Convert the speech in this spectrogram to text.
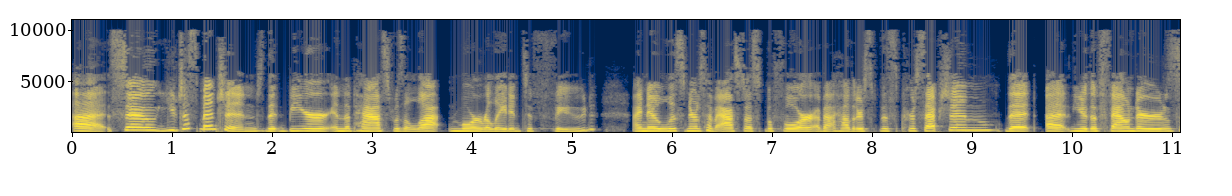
Uh, so you just mentioned that beer in the past was a lot more related to food. I know listeners have asked us before about how there's this perception that, uh, you know, the founders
